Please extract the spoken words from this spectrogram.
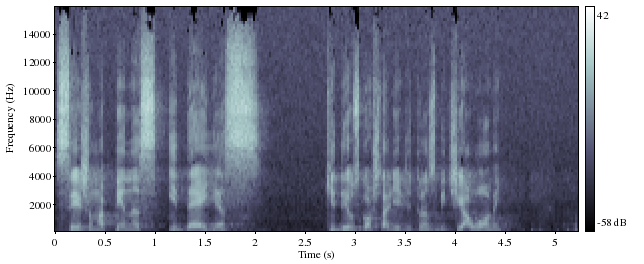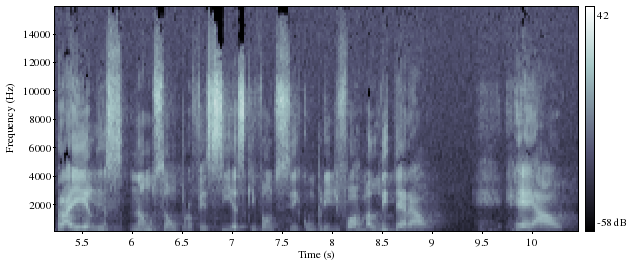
sejam apenas ideias que Deus gostaria de transmitir ao homem. Para eles, não são profecias que vão se cumprir de forma literal, real.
